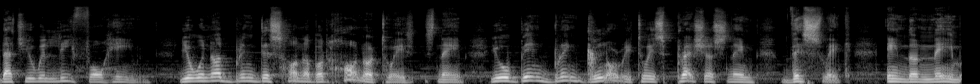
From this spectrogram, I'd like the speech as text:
that you will live for Him. You will not bring dishonor, but honor to his name. You will bring, bring glory to his precious name this week in the name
